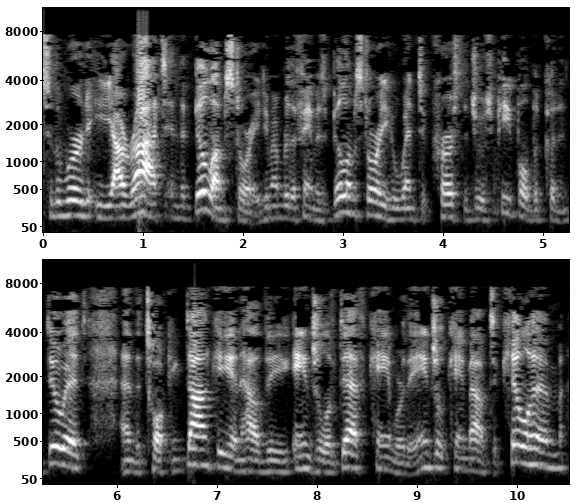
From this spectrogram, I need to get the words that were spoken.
to the word yarat in the Bilam story. Do you remember the famous Bilam story who went to curse the Jewish people but couldn't do it, and the talking donkey, and how the angel of death came, or the angel came out to kill him?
